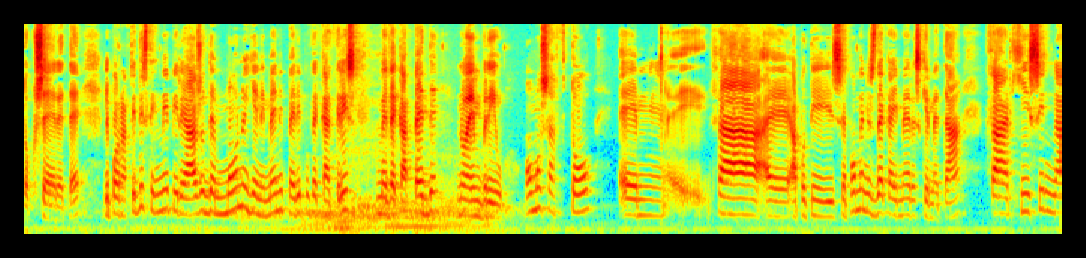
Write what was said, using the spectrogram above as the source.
το ξέρετε. Λοιπόν, αυτή τη στιγμή επηρεάζονται μόνο γεννημένοι περίπου 13 με 15 Νοεμβρίου. Όμως αυτό θα, ε, από τις επόμενες 10 ημέρες και μετά θα αρχίσει να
